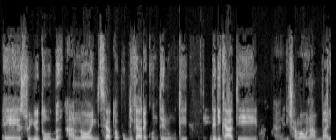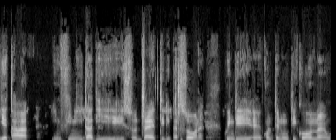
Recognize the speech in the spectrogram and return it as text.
eh, su YouTube hanno iniziato a pubblicare contenuti dedicati, diciamo, a una varietà infinita di soggetti, di persone, quindi eh, contenuti con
